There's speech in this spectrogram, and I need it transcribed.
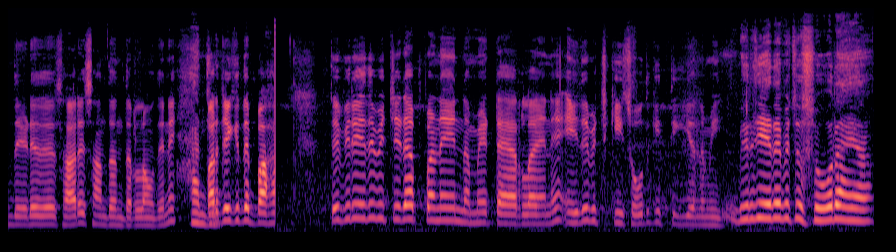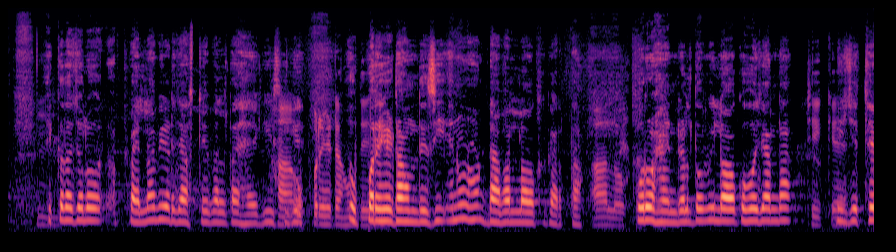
ਨੇੜੇ ਦੇ ਸਾਰੇ ਸੰਦ ਅੰਦਰ ਲਾਉਂਦੇ ਨੇ। ਪਰ ਜੇ ਕਿਤੇ ਬਾਹਰ ਤੇ ਵੀਰੇ ਇਹਦੇ ਵਿੱਚ ਜਿਹੜਾ ਆਪਾਂ ਨੇ ਨਵੇਂ ਟਾਇਰ ਲਾਏ ਨੇ ਇਹਦੇ ਵਿੱਚ ਕੀ ਸੋਧ ਕੀਤੀ ਗਈ ਹੈ ਨਵੀਂ? ਵੀਰ ਜੀ ਇਹਦੇ ਵਿੱਚ ਸੋਧ ਆਏ ਆ। ਇੱਕ ਤਾਂ ਚਲੋ ਪਹਿਲਾਂ ਵੀ ਐਡਜਸਟੇਬਲ ਤਾਂ ਹੈਗੀ ਹਾਂ ਸੀਗੇ। ਉੱਪਰ ਹੇਠਾਂ ਹੁੰਦੇ ਉੱਪਰ ਹੇਠਾਂ ਹੁੰਦੇ ਸੀ। ਇਹਨੂੰ ਹੁਣ ਡਬਲ ਲੌਕ ਕਰਤਾ। ਆ ਔਰ ਉਹ ਹੈਂਡਲ ਤੋਂ ਵੀ ਲੌਕ ਹੋ ਜਾਂਦਾ। ਠੀਕ ਵੀ ਜਿੱਥੇ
